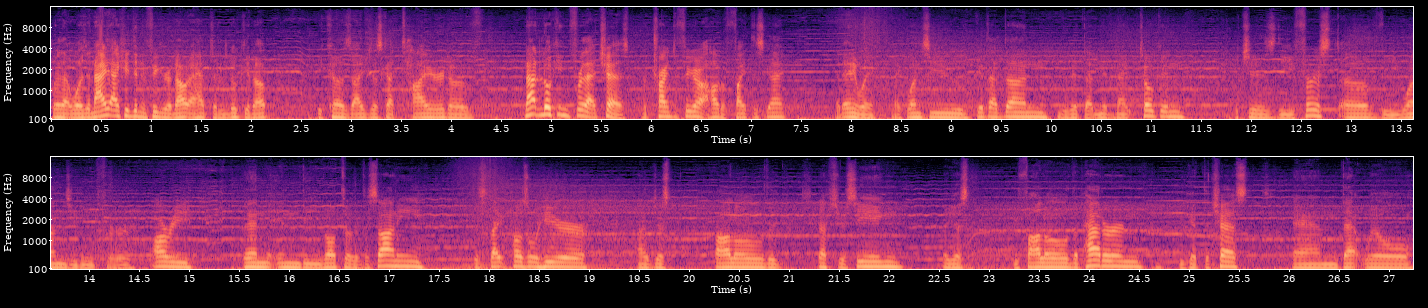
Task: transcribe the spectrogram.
where that was, and I actually didn't figure it out. I had to look it up because I just got tired of not looking for that chest, but trying to figure out how to fight this guy. But anyway, like once you get that done, you get that midnight token, which is the first of the ones you need for Ahri. Then in the Vault of the Visani, this light puzzle here, I just follow the steps you're seeing. I just you follow the pattern, you get the chest, and that will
